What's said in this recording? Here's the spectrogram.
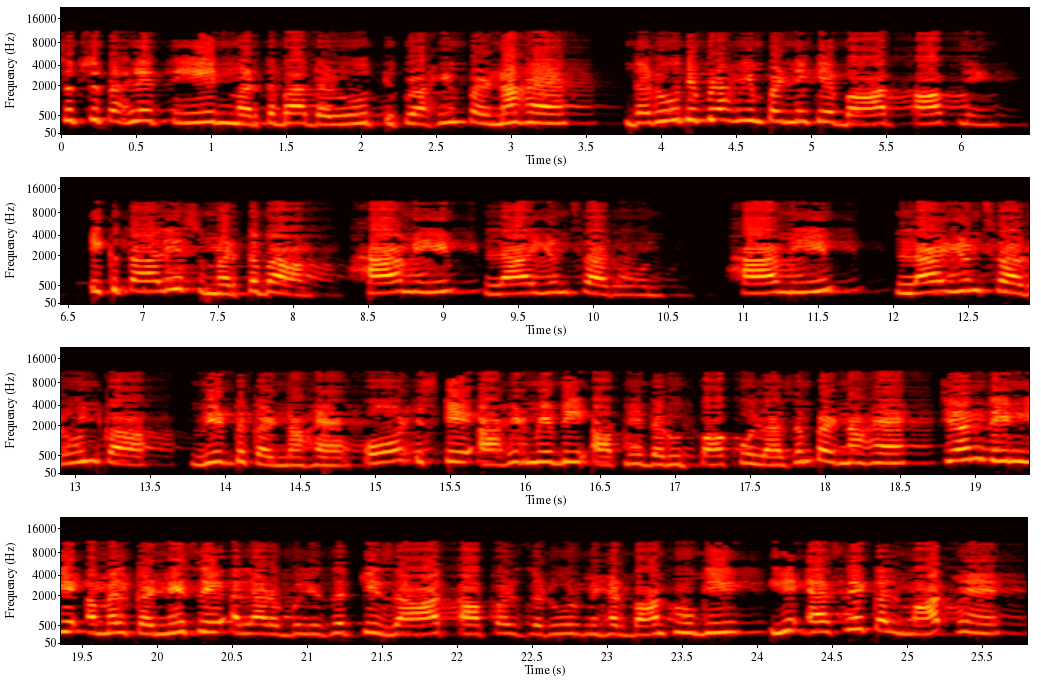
सबसे पहले तीन मरतबा दरूद इब्राहिम पढ़ना है। दरूद इब्राहिम पढ़ने के बाद आपने इकतालीस मरतबा, हामीम लायुन सारून हामीम लायुन सारून का विरद करना है और इसके आहिर में भी आपने दरुद पाक को लाजम पढ़ना है। चंद दिन ये अमल करने से अल्लाह रब्बुल इज़्ज़त की जात आप पर ज़रूर मेहरबान होगी। ये ऐसे कलमात हैं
